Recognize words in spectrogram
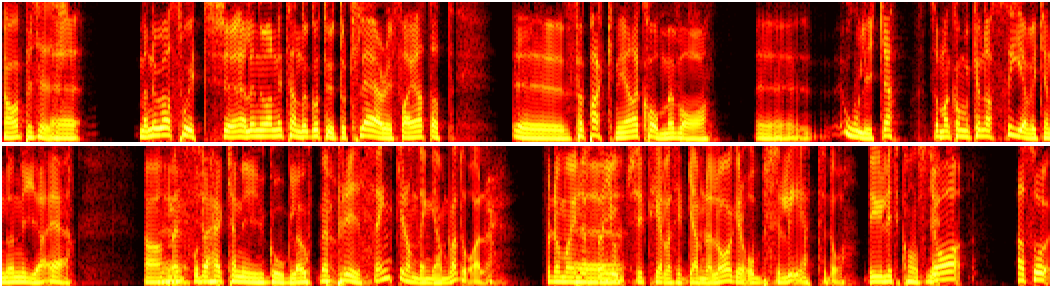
ja, precis. Eh, men nu har Switch, eh, eller nu har Nintendo gått ut och clarifierat att eh, förpackningarna kommer vara eh, olika. Så man kommer kunna se vilken den nya är. ja, Eh, men, och det här kan ni ju googla upp. men prissänker de den gamla då, eller? För de har ju nästan Eh. gjort sitt, hela sitt gamla lager obsolet då. Det är ju lite konstigt. Ja, alltså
